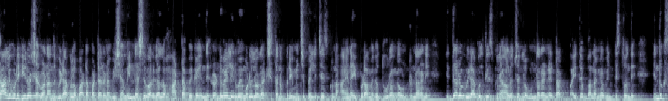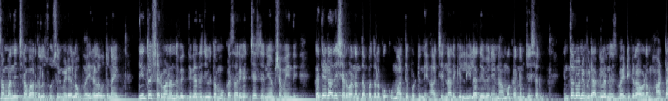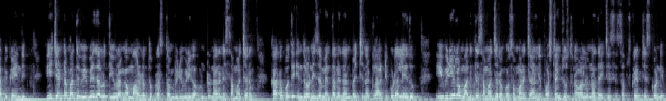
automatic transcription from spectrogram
Tollywood hero Sharwanand విడాకుల బాట పట్టారన్న విషయం ఇండస్ట్రీ వర్గాల్లో హాట్ టాపిక్ అయింది. రెండు వేల ఇరవై మూడులో రక్షితను ప్రేమించి పెళ్ళి చేసుకున్న ఆయన ఇప్పుడు ఆమెకు దూరంగా ఉంటున్నారని ఇద్దరు విడాకులు తీసుకునే ఆలోచనలో ఉన్నారనే టాక్ అయితే బలంగా వినిపిస్తోంది. ఇందుకు సంబంధించిన వార్తలు సోషల్ మీడియాలో వైరల్ అవుతున్నాయి. దీంతో శర్వానంద్ వ్యక్తిగత జీవితం ఒక్కసారిగా చర్చనీయాంశమైంది. గతేడాది శర్వానంద్ దంపతులకు కుమార్తె పుట్టింది. ఆ చిన్నారికి లీలాదేవి అని నామకరణం చేశారు. ఇంతలోనే విడాకుల న్యూస్ బయటికి రావడం హాట్ టాపిక్ అయింది. ఈ జంట మధ్య విభేదాలు తీవ్రంగా మారడంతో ప్రస్తుతం విడివిడిగా ఉంటున్నారని సమాచారం. కాకపోతే ఇందులో నిజమేంత అనే దానిపై చిన్న క్లారిటీ కూడా లేదు. ఈ వీడియోలో మరింత సమాచారం కోసం మన ఛానల్ని ఫస్ట్ టైం చూస్తున్న వాళ్ళు ఉన్నా దయచేసి సబ్స్క్రైబ్ చేసుకోండి.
